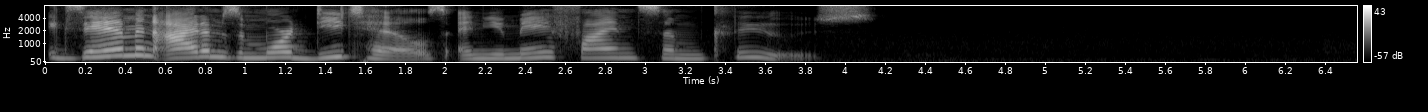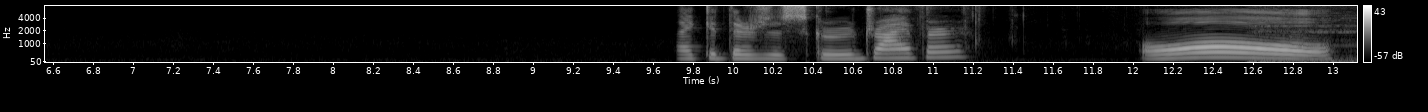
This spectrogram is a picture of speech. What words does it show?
Examine items in more details, and you may find some clues. Like there's a screwdriver. Oh.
